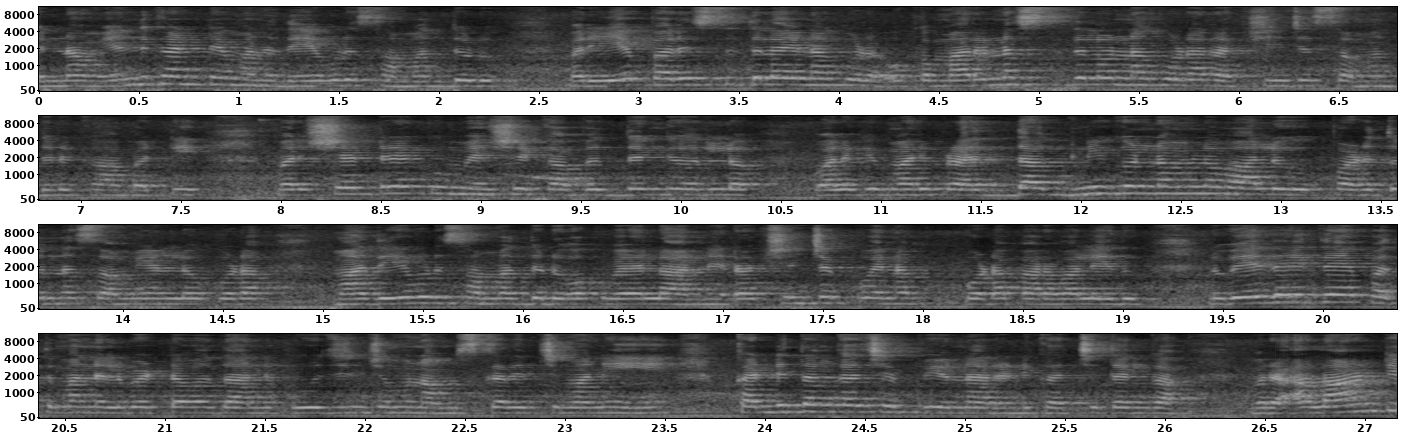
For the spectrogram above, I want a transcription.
ఉన్నాం. ఎందుకంటే మన దేవుడు సమర్థుడు. మరి ఏ పరిస్థితులైనా కూడా ఒక మరణ స్థితిలో ఉన్నా కూడా రక్షించే సమర్థుడు కాబట్టి మరి షడ్రకు మేషక్ అబద్ధంలో వాళ్ళకి మరి పెద్ద అగ్నిగుండంలో వాళ్ళు పడుతున్న సమయంలో కూడా మా దేవుడు సమర్థుడు. ఒకవేళ రక్షించకపోయినా కూడా పర్వాలేదు. నువ్వేదైతే ఏదైతే ప్రతిమ నిలబెట్టావో దాన్ని పూజించము నమస్కరించమని ఖండితంగా చెప్పి ఉన్నారండి ఖచ్చితంగా. మరి అలాంటి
